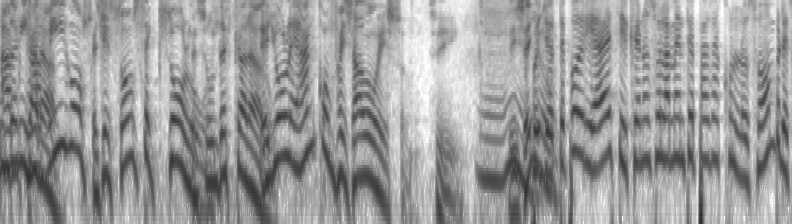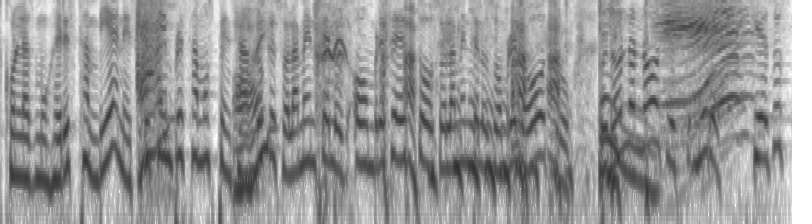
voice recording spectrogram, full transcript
a mis amigos que son sexólogos. Es un descarado. Ellos le han confesado eso. Sí. pues yo te podría decir que no solamente pasa con los hombres, con las mujeres también. Es que siempre estamos pensando que solamente los hombres esto, solamente los hombres lo otro. No, no, no. Si es que, mire, si eso es,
